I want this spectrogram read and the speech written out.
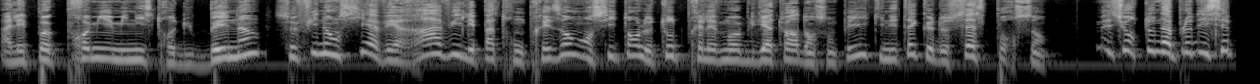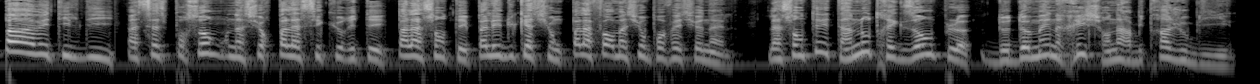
À l'époque Premier ministre du Bénin, ce financier avait ravi les patrons présents en citant le taux de prélèvement obligatoire dans son pays qui n'était que de 16%. Mais surtout n'applaudissez pas, avait-il dit. À 16%, on n'assure pas la sécurité, pas la santé, pas l'éducation, pas la formation professionnelle. La santé est un autre exemple de domaine riche en arbitrage oublié.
